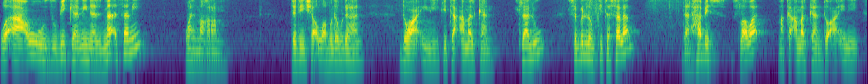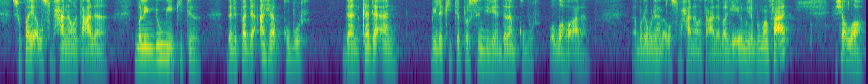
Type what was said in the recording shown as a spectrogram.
wa a'udzu bika minal ma'thami wal maghram. jadi insyaAllah mudah-mudahan doa ini kita amalkan selalu sebelum kita salam dan habis selawat maka amalkan doa ini supaya Allah subhanahu wa ta'ala melindungi kita daripada azab kubur dan keadaan bila kita bersendirian dalam kubur. Wallahu alam. Ah, mudah-mudahan Allah Subhanahu wa taala bagi ilmu yang bermanfaat. Insyaallah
